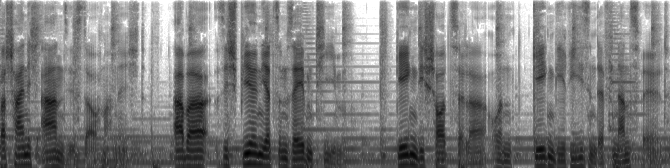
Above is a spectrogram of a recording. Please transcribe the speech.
wahrscheinlich ahnen sie es da auch noch nicht. Aber sie spielen jetzt im selben Team. Gegen die Shortseller und gegen die Riesen der Finanzwelt.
